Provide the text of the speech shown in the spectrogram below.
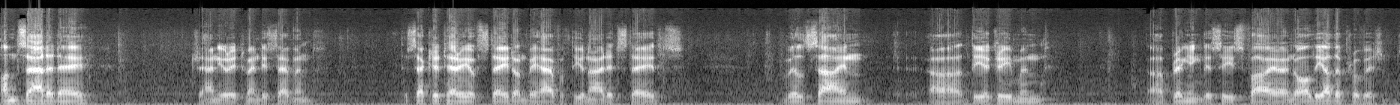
On Saturday, January 27th, the Secretary of State, on behalf of the United States, will sign uh, the agreement uh, bringing the ceasefire and all the other provisions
